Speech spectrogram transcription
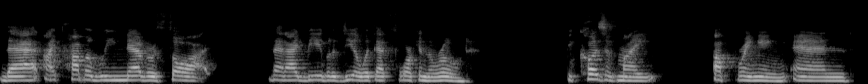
that I probably never thought that I'd be able to deal with that fork in the road because of my upbringing and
